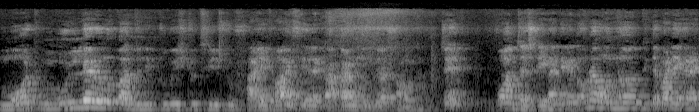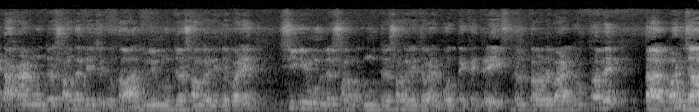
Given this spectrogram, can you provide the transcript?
মোট মূল্যের অনুপাত যদি two is to three to five হয় সেখানে টাকার মুদ্রার সংখ্যা হচ্ছে পঞ্চাশটি এখান থেকে তোমরা অন্য দিতে পারে, এখানে টাকার মুদ্রার সংখ্যা দিয়েছে কোথাও আধুলির মুদ্রার সংখ্যা দিতে পারে সিকির মুদ্রার মুদ্রার সংখ্যা দিতে পারে, প্রত্যেক ক্ষেত্রে এক্স ভ্যালু আমাদের বার করতে হবে। তারপর যা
